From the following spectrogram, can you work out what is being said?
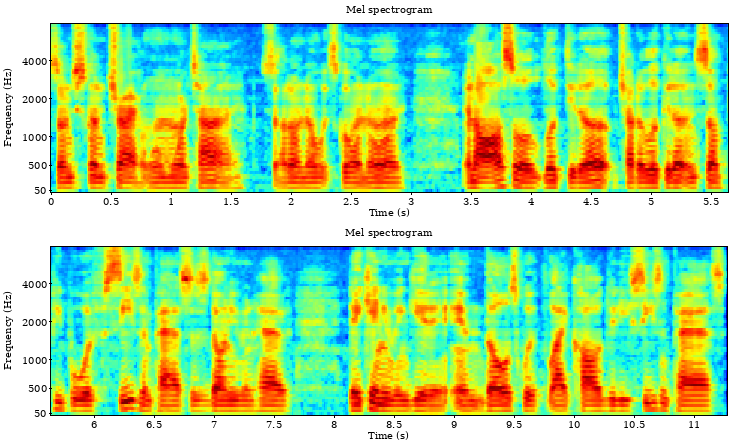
So I'm just going to try it one more time. So I don't know what's going on. And I also looked it up, try to look it up, and some people with season passes don't even have, they can't even get it. And those with like Call of Duty season pass,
